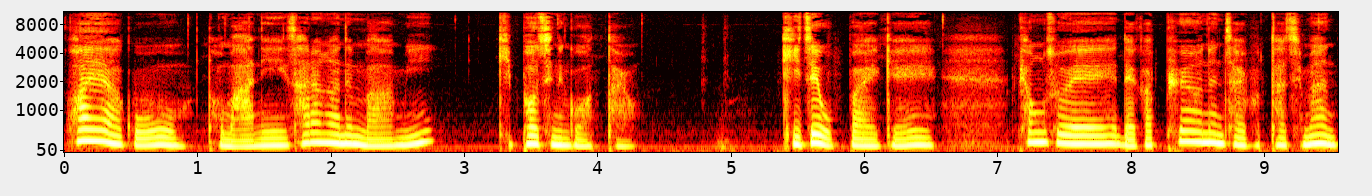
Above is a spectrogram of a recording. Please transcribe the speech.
화해하고 더 많이 사랑하는 마음이 깊어지는 것 같아요. 기재 오빠에게 평소에 내가 표현은 잘 못하지만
